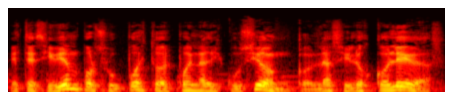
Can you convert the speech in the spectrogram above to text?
Este, si bien por supuesto después en la discusión con las y los colegas,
